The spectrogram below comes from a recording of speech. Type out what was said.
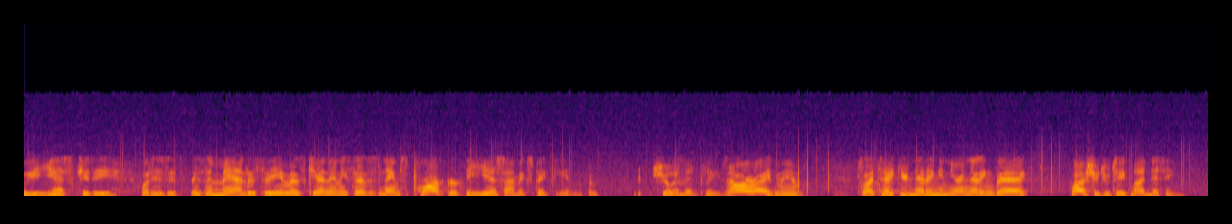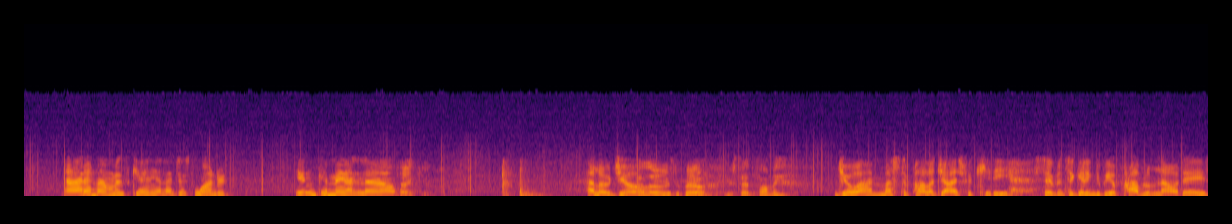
Yes, Kitty. What is it? There's a man to see you, Miss Kenyon. He says his name's Parker. Yes, I'm expecting him. Uh, show him in, please. All right, ma'am. Shall I take your knitting in your knitting bag? Why should you take my knitting? I don't know, Miss Kenyon. I just wondered. You can come in now. Thank you. Hello, Joe. Hello, Isabel. You sent for me? Joe, I must apologize for Kitty. Servants are getting to be a problem nowadays.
